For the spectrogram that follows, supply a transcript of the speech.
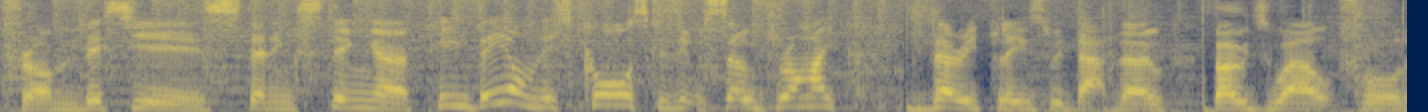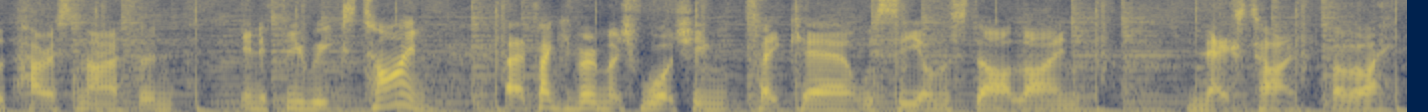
from this year's Steyning Stinger PB on this course because it was so dry. Very pleased with that though. Bodes well for the Paris Marathon in a few weeks' time. Uh, thank you very much for watching. Take care. We'll see you on the start line next time. Bye bye.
